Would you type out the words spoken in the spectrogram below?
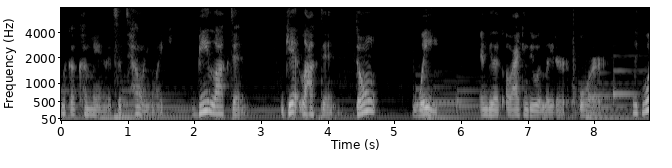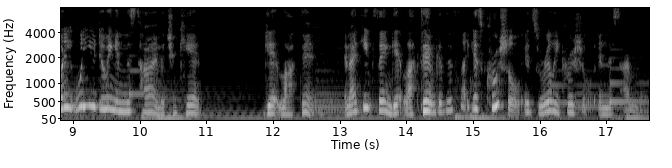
like a command. It's a telling, like be locked in, get locked in. Don't wait and be like, oh, I can do it later, or like, what are you, what are you doing in this time that you can't get locked in? And I keep saying get locked in because it's like it's crucial. It's really crucial in this time of day.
